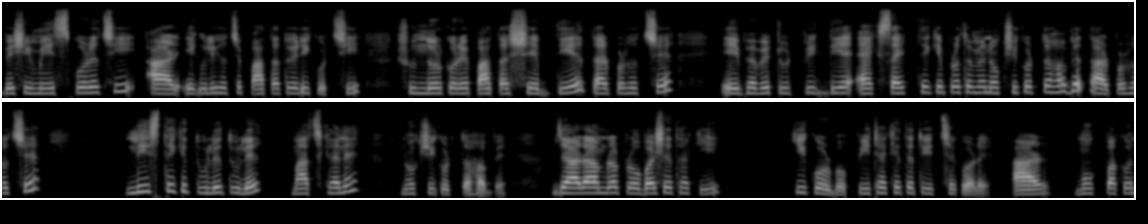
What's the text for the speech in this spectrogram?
বেশি মিস করেছি। আর এগুলি হচ্ছে পাতা তৈরি করছি। সুন্দর করে পাতা শেপ দিয়ে তারপর হচ্ছে এইভাবে টুথপিক দিয়ে এক সাইড থেকে প্রথমে নকশি করতে হবে। তারপর হচ্ছে নিচ থেকে তুলে, তুলে মাঝখানে নকশি করতে হবে। যারা আমরা প্রবাসে থাকি কি করব পিঠা খেতে তো ইচ্ছে করে আর মুখ পাকন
